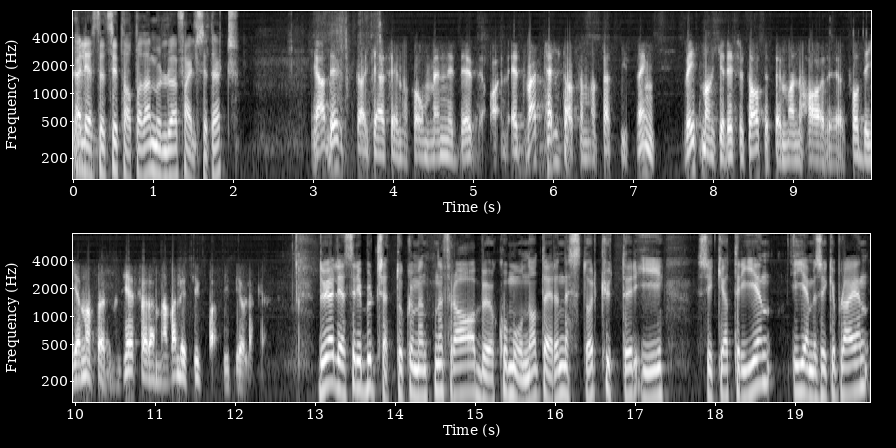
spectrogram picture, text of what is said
det Jeg leste et sitat av deg, mulig du er feilsitert? Ja, det skal ikke jeg si noe om. Men ethvert tiltak som man setter i sving, vet man ikke resultatet før man har eh, fått det gjennomført. Men her føler jeg meg veldig trygg på at vi blir lykkes. Du, Jeg leser i budsjettdokumentene fra Bø kommune at dere neste år kutter i psykiatrien, i hjemmesykepleien.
